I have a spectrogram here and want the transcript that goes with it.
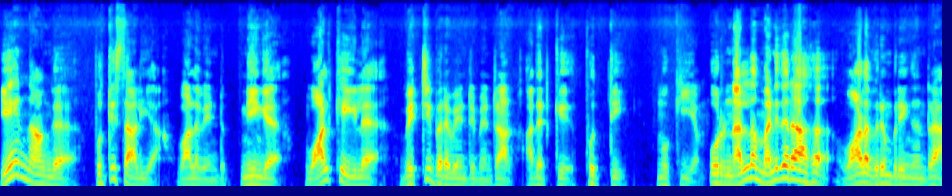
ஏன் நாங்கள் புத்திசாலியாக வாழ வேண்டும்? நீங்கள் வாழ்க்கையில் வெற்றி பெற வேண்டும் என்றால் அதற்கு புத்தி முக்கியம். ஒரு நல்ல மனிதராக வாழ விரும்புறீங்கன்றா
